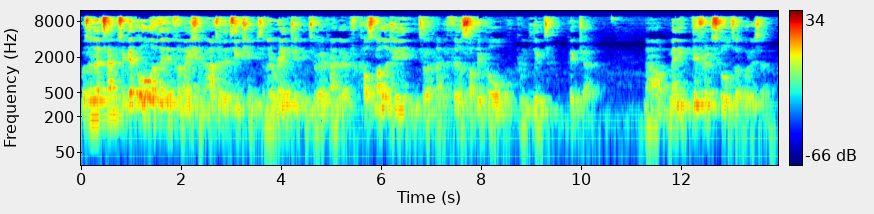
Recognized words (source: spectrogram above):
was an attempt to get all of the information out of the teachings and arrange it into a kind of cosmology, into a kind of philosophical, complete picture. Now, many different schools of Buddhism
